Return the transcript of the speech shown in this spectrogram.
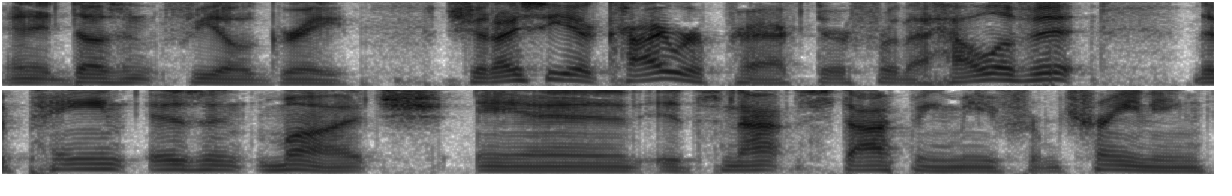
and it doesn't feel great. Should I see a chiropractor for the hell of it? The pain isn't much and it's not stopping me from training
